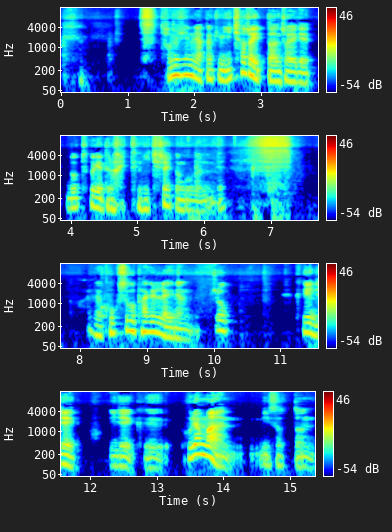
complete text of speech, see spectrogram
잠시는 약간 좀 잊혀져 있던 저에게 노트북에 들어가 있던 잊혀져 있던 곡이었는데 곡 수급하길래 그냥 쭉 그게 이제 이제 그 후렴만 있었던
